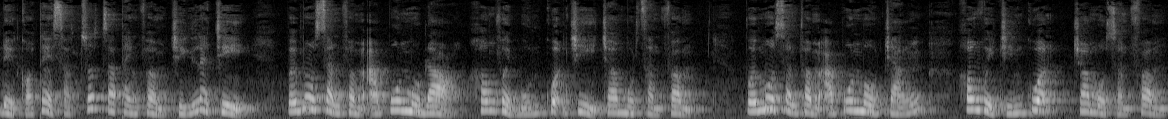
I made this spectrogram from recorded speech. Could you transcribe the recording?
để có thể sản xuất ra thành phẩm chính là chỉ. Với một sản phẩm áo pun màu đỏ, 0,4 cuộn chỉ cho một sản phẩm. Với một sản phẩm áo pun màu trắng, 0,9 cuộn cho một sản phẩm.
